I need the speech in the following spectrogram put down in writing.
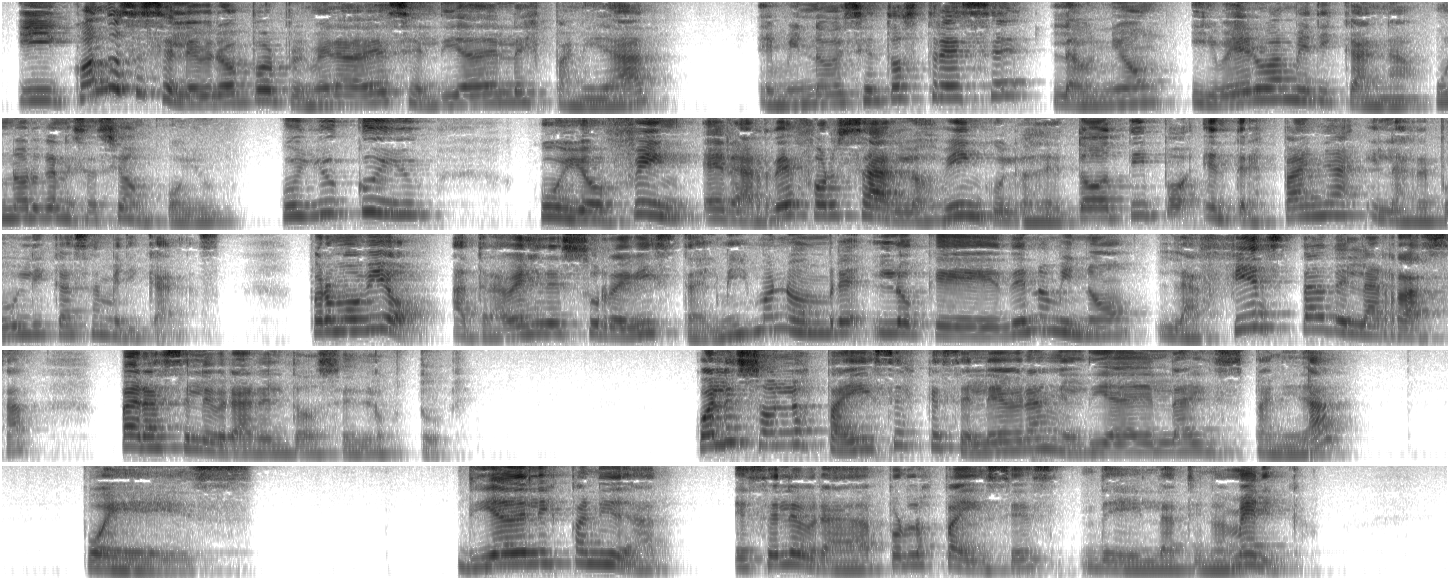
¿Y cuándo se celebró por primera vez el Día de la Hispanidad? En 1913, la Unión Iberoamericana, una organización cuyo, fin era reforzar los vínculos de todo tipo entre España y las repúblicas americanas promovió a través de su revista el mismo nombre lo que denominó la fiesta de la raza para celebrar el 12 de octubre. ¿Cuáles son los países que celebran el Día de la Hispanidad? Pues Día de la Hispanidad es celebrada por los países de Latinoamérica,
